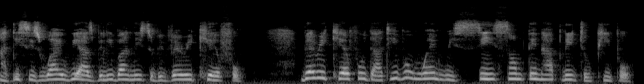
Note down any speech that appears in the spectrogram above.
And this is why we as believers need to be very careful very careful that even when we see something happening to people,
